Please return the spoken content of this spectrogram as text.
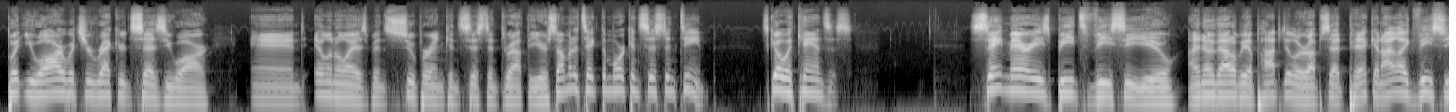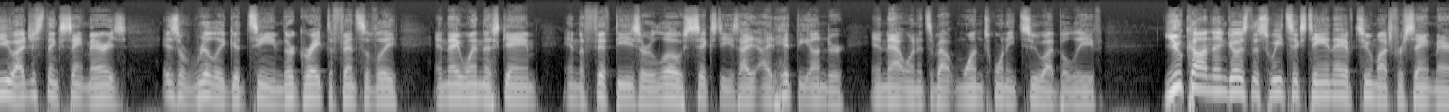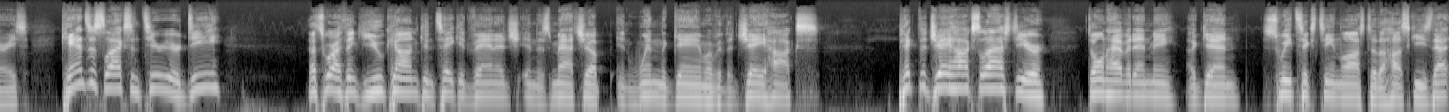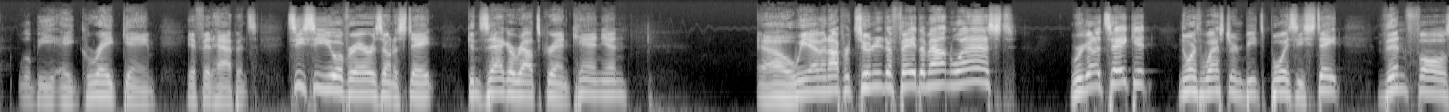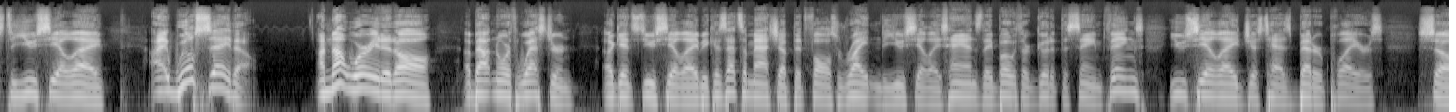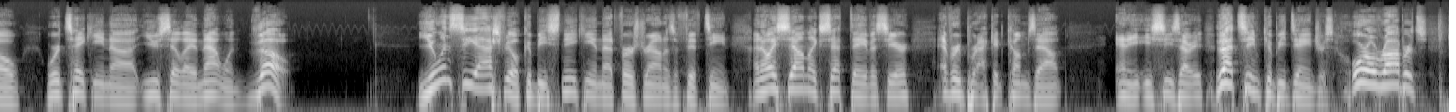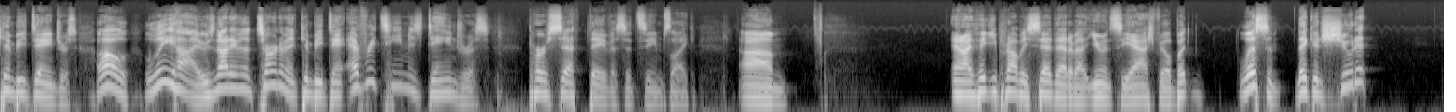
but you are what your record says you are. And Illinois has been super inconsistent throughout the year. So I'm going to take the more consistent team. Let's go with Kansas. St. Mary's beats VCU. I know that'll be a popular upset pick, and I like VCU. I just think St. Mary's is a really good team. They're great defensively, and they win this game in the 50s or low 60s. I, would hit the under in that one. It's about 122, I believe. UConn then goes to the Sweet 16. They have too much for St. Mary's. Kansas lacks interior D. That's where I think UConn can take advantage in this matchup and win the game over the Jayhawks. Picked the Jayhawks last year. Don't have it in me. Again, Sweet 16 loss to the Huskies. That will be a great game if it happens. TCU over Arizona State. Gonzaga routes Grand Canyon. Oh, we have an opportunity to fade the Mountain West. We're going to take it. Northwestern beats Boise State, then falls to UCLA. I will say, though, I'm not worried at all about Northwestern against UCLA because that's a matchup that falls right into UCLA's hands. They both are good at the same things. UCLA just has better players. So we're taking uh, UCLA in that one. Though, UNC Asheville could be sneaky in that first round as a 15. I know I sound like Seth Davis here. Every bracket comes out and he, he sees how that team could be dangerous. Oral Roberts can be dangerous. Oh, Lehigh, who's not even in the tournament, can be dangerous. Every team is dangerous per Seth Davis, it seems like. Um, and I think he probably said that about UNC Asheville. But listen, they can shoot it.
